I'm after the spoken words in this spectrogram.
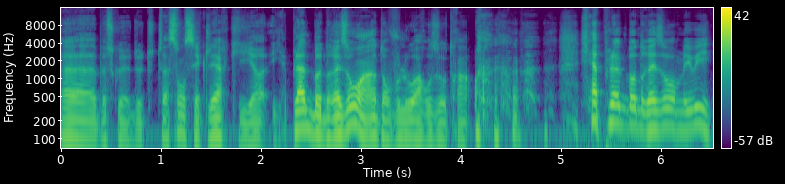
euh, parce que de toute façon, c'est clair qu'il y, a plein de bonnes raisons hein, d'en vouloir aux autres. Hein. il y a plein de bonnes raisons, mais oui.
